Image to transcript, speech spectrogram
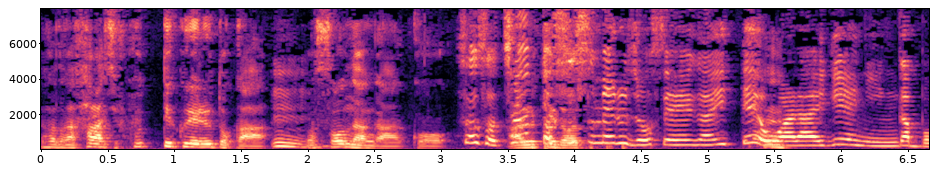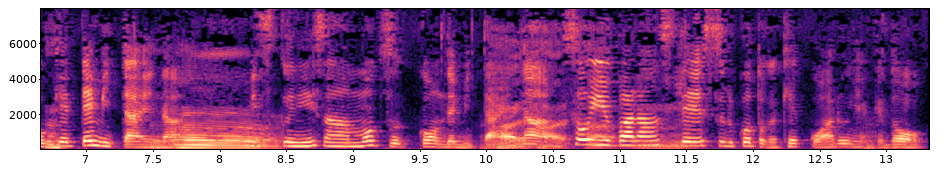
話振ってくれるとか、うん。まあ、そんなんがこうそうそうちゃんと進める女性がいてお笑い芸人がボケてみたいなうん。光国さんも突っ込んでみたいはいはいはない。そういうバランスですることが結構あるんやけど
